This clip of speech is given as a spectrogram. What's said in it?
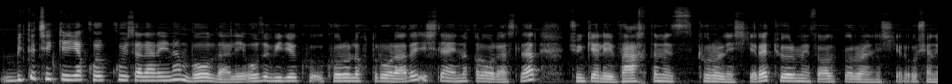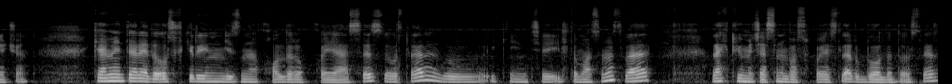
Bitta chekkaga qo'yib qo'ysalaring ham bo'ldi. Haligi o'zi video ko'rilib turaveradi ishlaringni qilaverasizlar. Chunki haligi vaqtimiz ko'rilishi kerak to'rt ming soat ko'rilishi kerak o'shaning uchun. Kommentariyada o'z fikringizni qoldirib qo'yasiz do'stlar. Bu ikkinchi iltimosimiz va lak tugmachasini bosib qo'yasizlar. Bo'ldi do'stlar.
